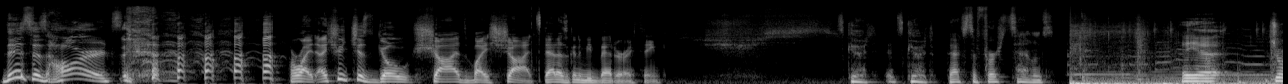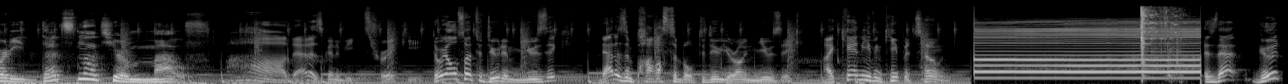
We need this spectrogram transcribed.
This is hard. All right, I should just go shot by shot. That is gonna be better, I think. It's good, it's good. That's the first sound. Hey, uh, Jordy, that's not your mouth. Ah, that is gonna be tricky. Do we also have to do the music? That is impossible to do your own music. I can't even keep a tone. Is that good?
